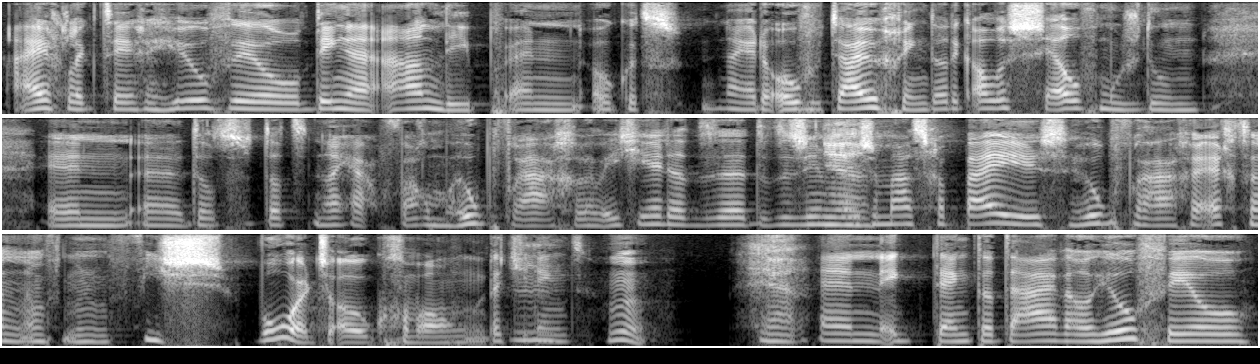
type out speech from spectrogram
eigenlijk tegen heel veel dingen aanliep en ook het, nou ja, de overtuiging dat ik alles zelf moest doen. En eh, dat, dat, nou ja, waarom hulp vragen? Weet je, dat, dat is in Ja. deze maatschappij is hulp vragen echt een, een, een vies woord ook gewoon. Dat je Mm. denkt, huh. Ja. En ik denk dat daar wel heel veel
